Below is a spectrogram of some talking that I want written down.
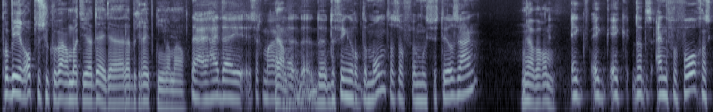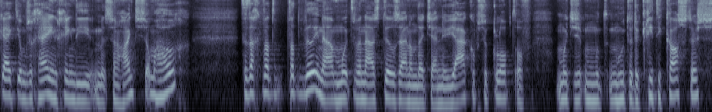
proberen op te zoeken waarom wat hij dat deed. Dat, dat begreep ik niet helemaal. Nee, hij deed zeg maar Ja. eh, de, de, de vinger op de mond, alsof we moesten stil zijn. Ja, waarom? Ik, ik, ik, dat is, en vervolgens keek hij om zich heen, ging hij met zijn handjes omhoog. Toen dacht ik, wat, wat wil je nou? Moeten we nou stil zijn omdat jij nu Jacobsen klopt? Of moet je, moet, moeten de criticasters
